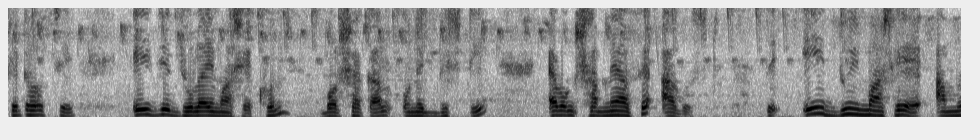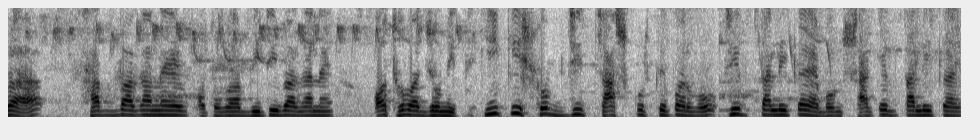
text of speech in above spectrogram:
সেটা হচ্ছে এই যে জুলাই মাস এখন, বর্ষাকাল, অনেক বৃষ্টি এবং সামনে আছে আগস্ট। তো এই দুই মাসে আমরা ছাদ বাগানে অথবা বিটি বাগানে অথবা জমিতে কি কি সবজি চাষ করতে পারব সবজির তালিকায় এবং শাকের তালিকায়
